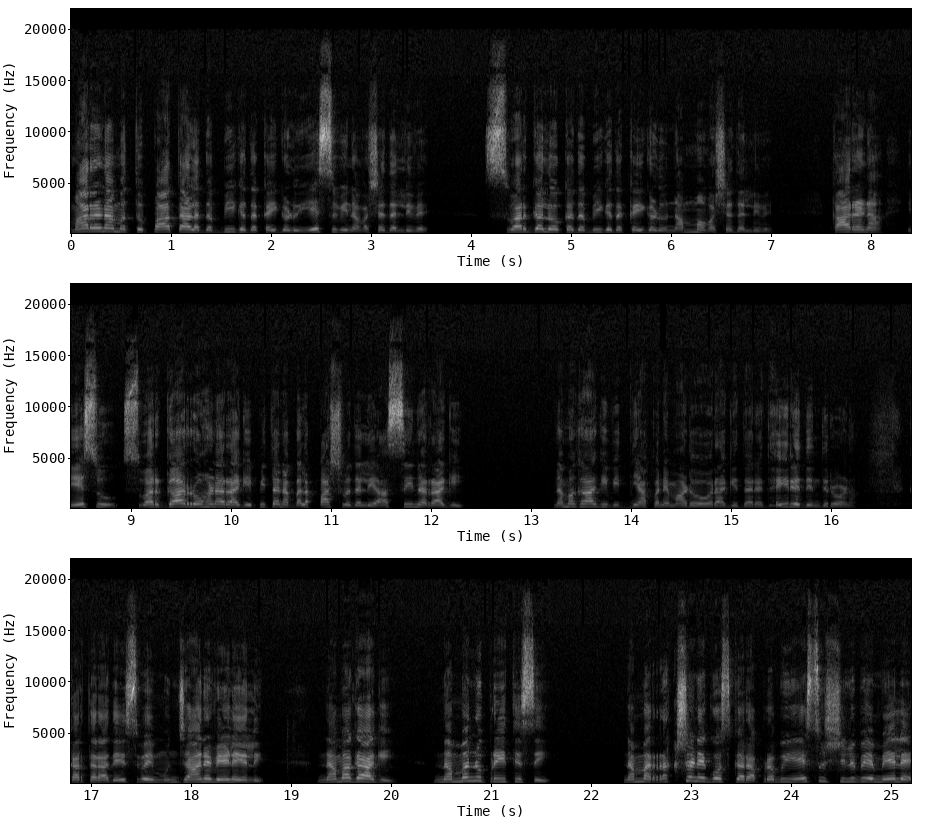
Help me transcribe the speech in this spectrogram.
ಮರಣ ಮತ್ತು ಪಾತಾಳದ ಬೀಗದ ಕೈಗಳು ಯೇಸುವಿನ ವಶದಲ್ಲಿವೆ. ಸ್ವರ್ಗಲೋಕದ ಬೀಗದ ಕೈಗಳು ನಮ್ಮ ವಶದಲ್ಲಿವೆ. ಕಾರಣ ಏಸು ಸ್ವರ್ಗಾರೋಹಣರಾಗಿ ಪಿತನ ಬಲಪಾರ್ಶ್ವದಲ್ಲಿ ಆಸೀನರಾಗಿ ನಮಗಾಗಿ ವಿಜ್ಞಾಪನೆ ಮಾಡುವವರಾಗಿದ್ದಾರೆ. ಧೈರ್ಯದಿಂದಿರೋಣ. ಕರ್ತರಾದ ಯೇಸುವೆ ಮುಂಜಾನೆ ವೇಳೆಯಲ್ಲಿ ನಮಗಾಗಿ ನಮ್ಮನ್ನು ಪ್ರೀತಿಸಿ, ನಮ್ಮ ರಕ್ಷಣೆಗೋಸ್ಕರ ಪ್ರಭು ಯೇಸು ಶಿಲುಬೆ ಮೇಲೆ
